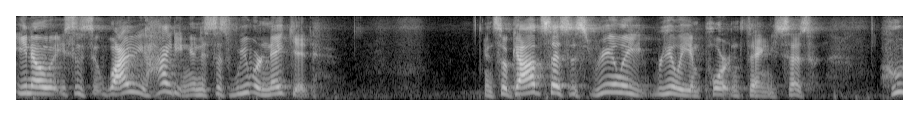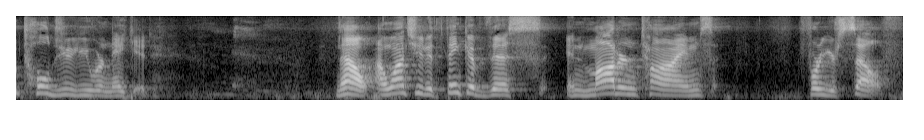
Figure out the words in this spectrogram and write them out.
you know, he says, why are you hiding? And it says, we were naked. And so God says this really, really important thing. He says, who told you you were naked? Now, I want you to think of this in modern times for yourself.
